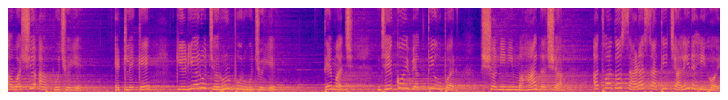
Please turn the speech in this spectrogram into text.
અવશ્ય આપવું જોઈએ. એટલે કે કીડિયારું જરૂર પૂરવું જોઈએ. તેમજ જે કોઈ વ્યક્તિ ઉપર શનિની મહાદશા અથવા તો સાડા સાથી ચાલી રહી હોય,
